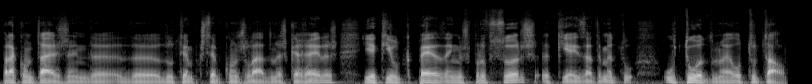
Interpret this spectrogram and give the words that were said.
para a contagem de, de, do tempo que esteve congelado nas carreiras, e aquilo que pedem os professores, que é exatamente o, o todo, não é? O total.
